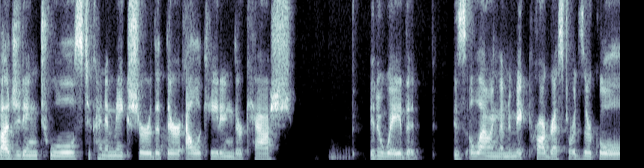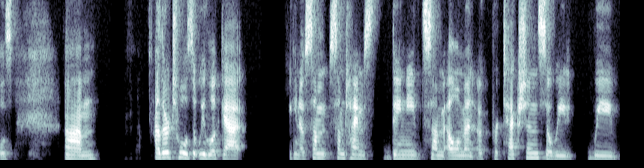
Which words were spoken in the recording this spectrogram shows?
budgeting tools to kind of make sure that they're allocating their cash in a way that is allowing them to make progress towards their goals. Um, other tools that we look at, you know, some sometimes they need some element of protection. So we we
